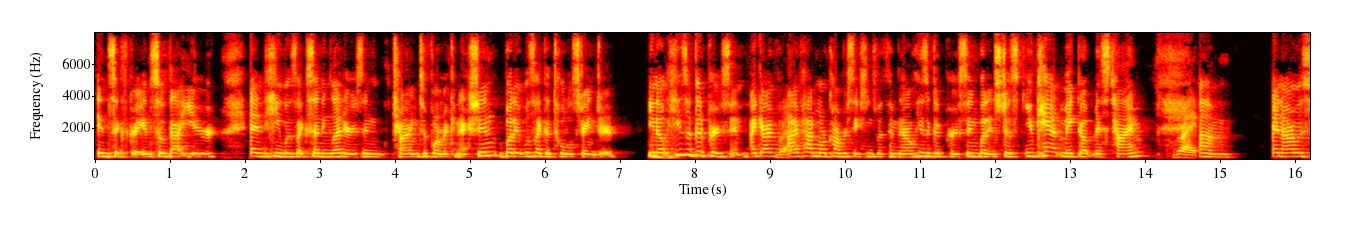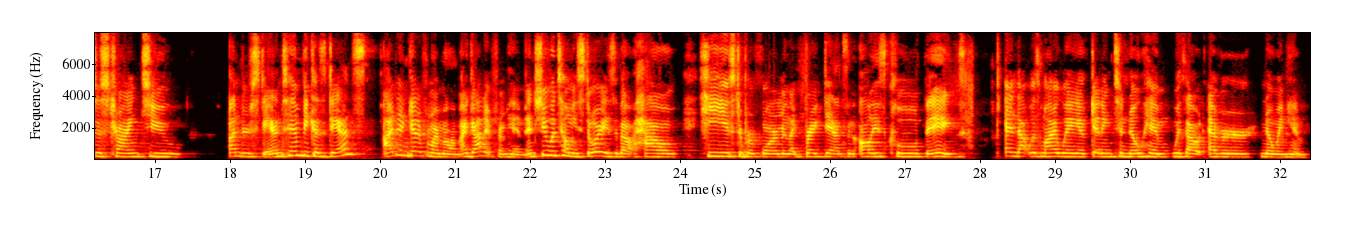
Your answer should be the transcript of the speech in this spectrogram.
in sixth grade. So that year, and he was like sending letters and trying to form a connection, but it was like a total stranger. You know, mm-hmm. he's a good person. Like I've right. I've had more conversations with him now. He's a good person, but it's just you can't make up missed time. Right. Um and I was just trying to understand him because dance I didn't get it from my mom. I got it from him. And she would tell me stories about how he used to perform and like break dance and all these cool things. And that was my way of getting to know him without ever knowing him.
